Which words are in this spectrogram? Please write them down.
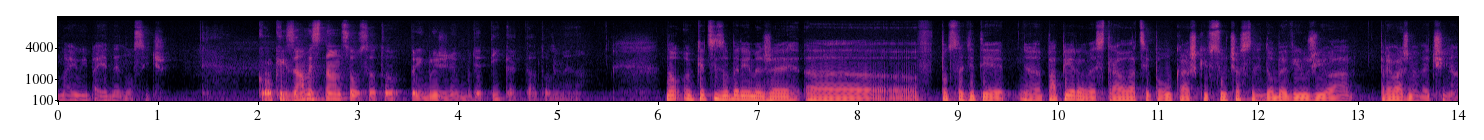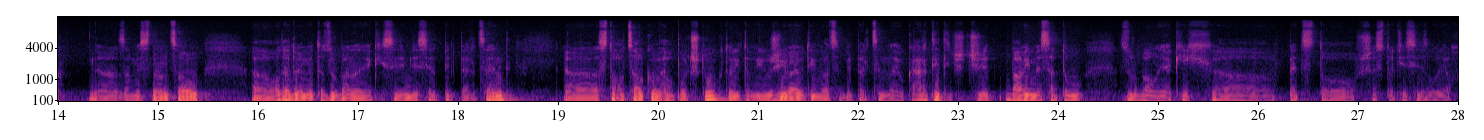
majú iba jeden nosič. Koľkých zamestnancov sa to približne bude týkať táto zmena? No, keď si zoberieme, že uh, v podstate tie eh, papierové stravovacie poukážky v súčasnej dobe využíva prevažná väčšina uh, zamestnancov, odhadujeme to zhruba na nejakých 75 z toho celkového počtu, ktorí to využívajú, tých 25% majú karty, čiže bavíme sa tu zhruba o nejakých 500-600 tisíc ľuďoch.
